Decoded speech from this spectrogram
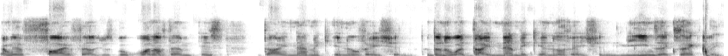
and we have five values, but one of them is dynamic innovation. I don't know what dynamic innovation means exactly,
